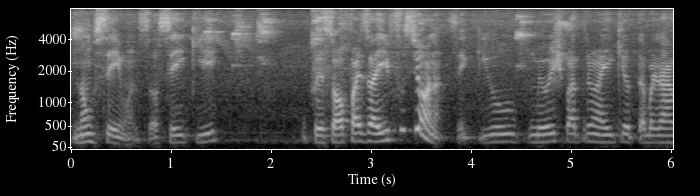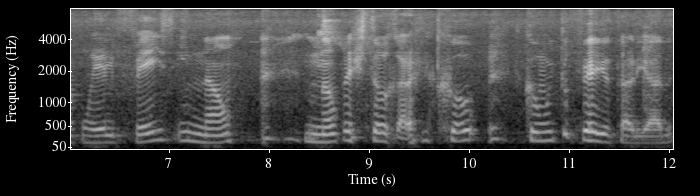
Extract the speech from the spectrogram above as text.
não sei, mano, só sei que o pessoal faz aí e funciona. Sei que o meu ex-patrão aí que eu trabalhava com ele fez e não não prestou, cara. Ficou ficou muito feio, tá ligado?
